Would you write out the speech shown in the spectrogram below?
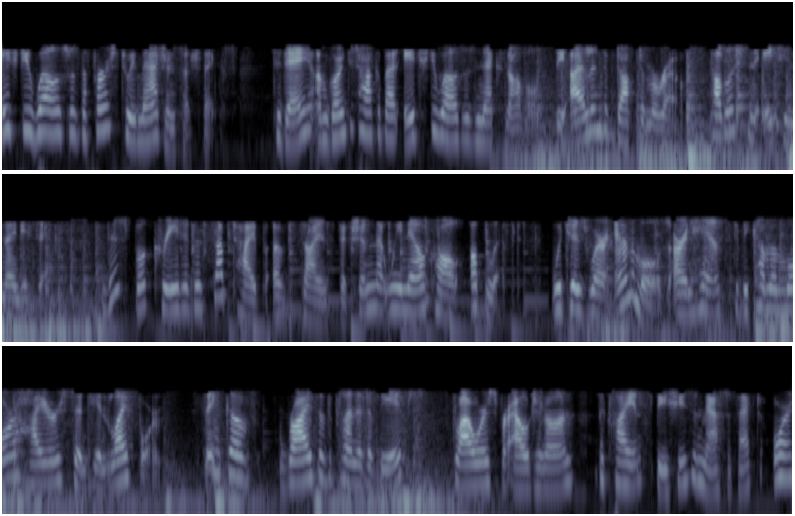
H.G. Wells was the first to imagine such things. Today, I'm going to talk about H.G. Wells' next novel, The Island of Dr. Moreau, published in 1896. This book created a subtype of science fiction that we now call uplift, which is where animals are enhanced to become a more higher sentient life form. Think of Rise of the Planet of the Apes, Flowers for Algernon, the client species in Mass Effect, or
